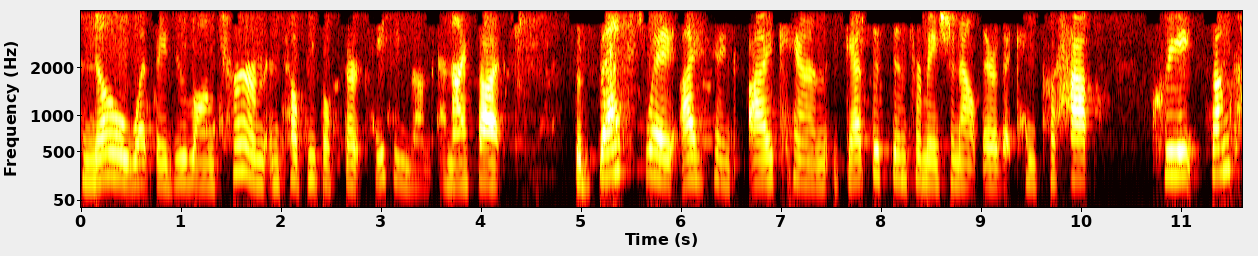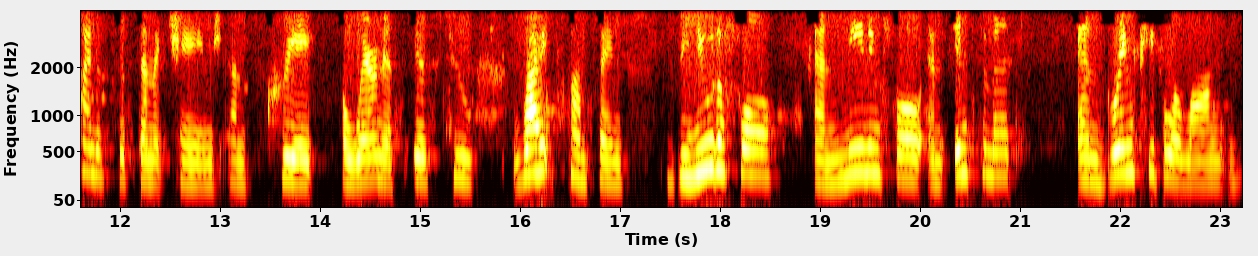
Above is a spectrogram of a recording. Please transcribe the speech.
to know what they do long term until people start taking them. And I thought, the best way I think I can get this information out there that can perhaps create some kind of systemic change and create awareness is to write something beautiful and meaningful and intimate and bring people along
